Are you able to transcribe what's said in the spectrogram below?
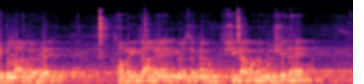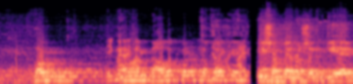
قبلہ جو ہے امریکہ میں یو ایس اے میں شکاگو میں مرشد ہیں۔ اور ہماری دعوت پر شب شمع روشن کی ہے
